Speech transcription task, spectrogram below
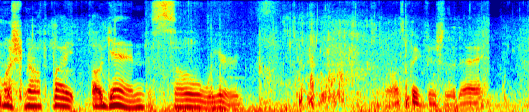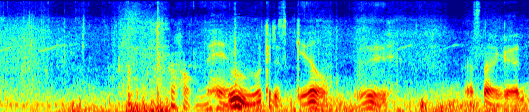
Mushmouth bite again. So weird. Well, it's big fish of the day. Oh man, ooh, look at his gill. Ooh, that's not good.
